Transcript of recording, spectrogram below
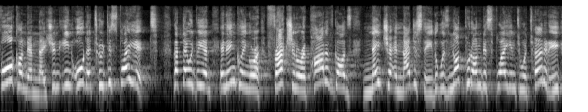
for condemnation in order to display it? That there would be an, an inkling or a fraction or a part of God's nature and majesty that was not put on display into eternity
